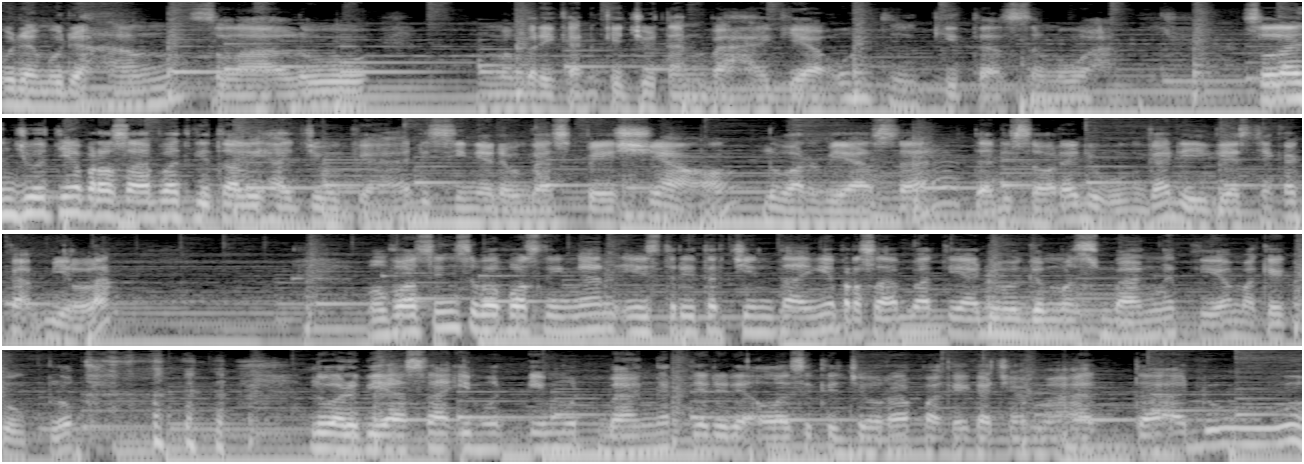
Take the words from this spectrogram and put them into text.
Mudah-mudahan selalu memberikan kejutan bahagia untuk kita semua Selanjutnya para sahabat kita lihat juga di sini ada unggah spesial luar biasa. Tadi sore diunggah di IG-nya kakak Bilar Memposting sebuah postingan istri tercintanya persahabat ya Aduh gemes banget ya pakai kupluk. Luar biasa imut-imut banget ya Dedek Lesti Kejora pakai kacamata Aduh.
